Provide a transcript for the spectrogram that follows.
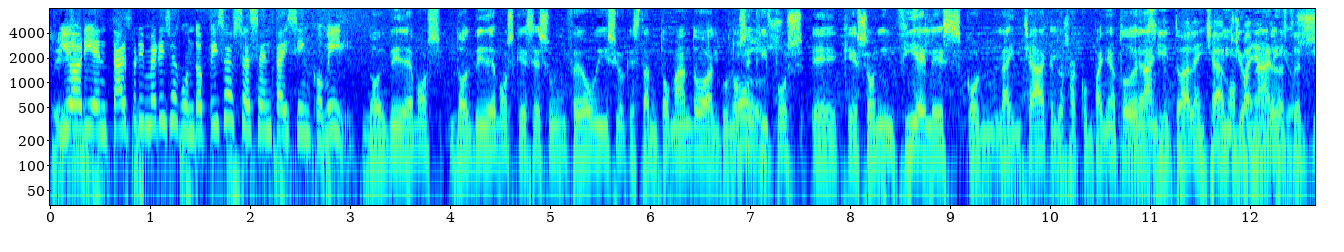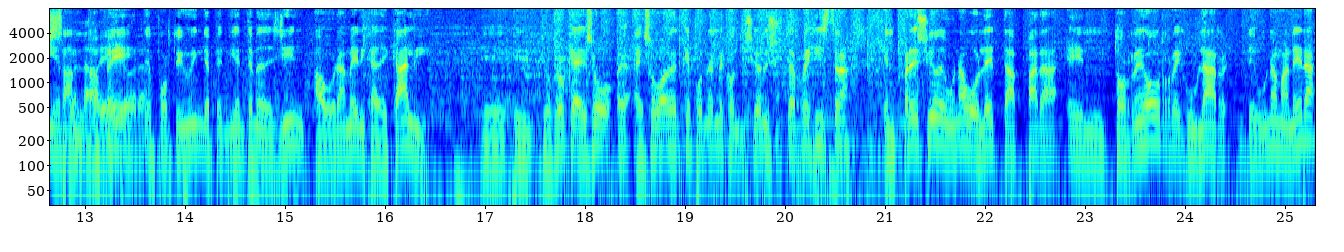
Y Oriental, primer y segundo piso, 65 mil. No olvidemos, no olvidemos que ese es un feo vicio que están tomando algunos Todos. equipos eh, que son infieles con la hinchada que los acompaña todo Oiga, el sí, año. toda la hinchada acompañándolos todo el Millonarios, tiempo en la Santa Fe, Deportivo Independiente Medellín, ahora América de Cali. Eh, eh, yo creo que a eso, eh, a eso va a haber que ponerle condiciones. Si usted registra el precio de una boleta para el torneo regular de una manera,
